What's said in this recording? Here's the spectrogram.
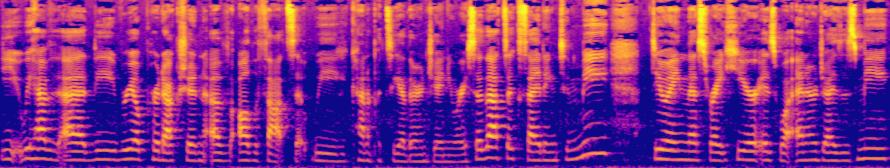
we have uh, the real production of all the thoughts that we kind of put together in January. So that's exciting to me. Doing this right here is what energizes me.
